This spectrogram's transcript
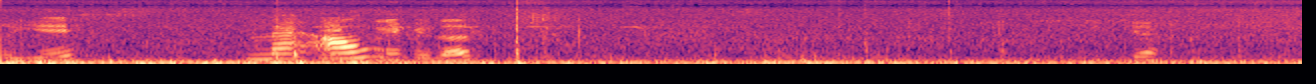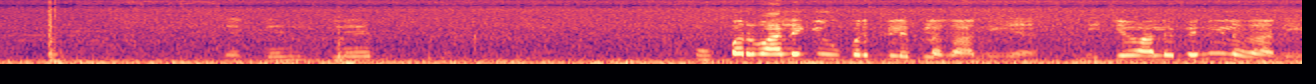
तो ये मैं आऊँ। क्लिप इधर। ठीक है। सेकंड क्लिप ऊपर वाले के ऊपर क्लिप लगानी है। नीचे वाले पे नहीं लगानी।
